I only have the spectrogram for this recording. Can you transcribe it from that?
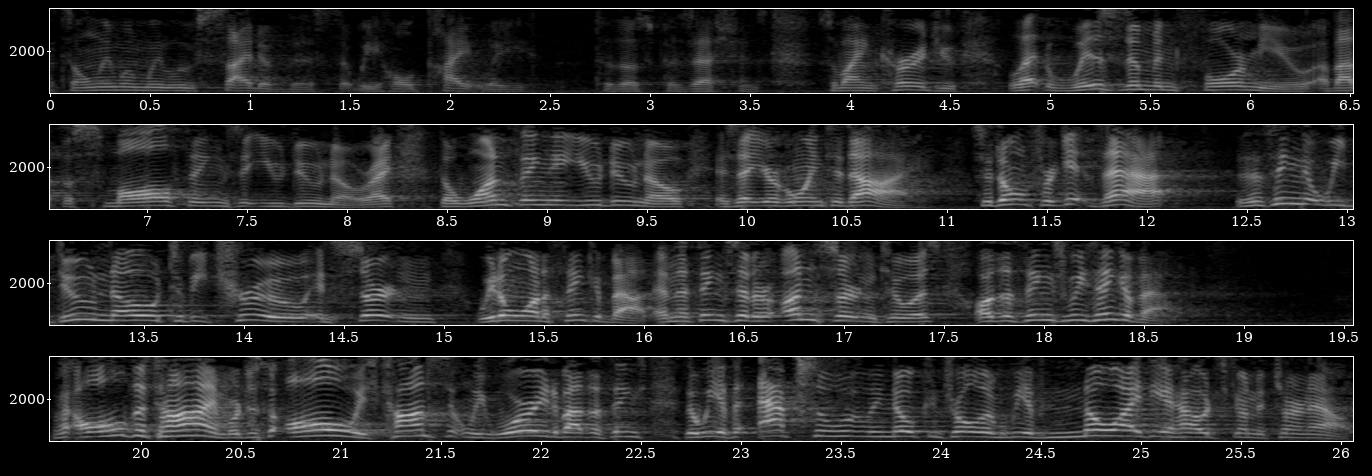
It's only when we lose sight of this that we hold tightly to those possessions. So I encourage you, let wisdom inform you about the small things that you do know, right? The one thing that you do know is that you're going to die. So don't forget that. The thing that we do know to be true and certain, we don't want to think about. And the things that are uncertain to us are the things we think about. All the time. We're just always constantly worried about the things that we have absolutely no control over, and we have no idea how it's going to turn out.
